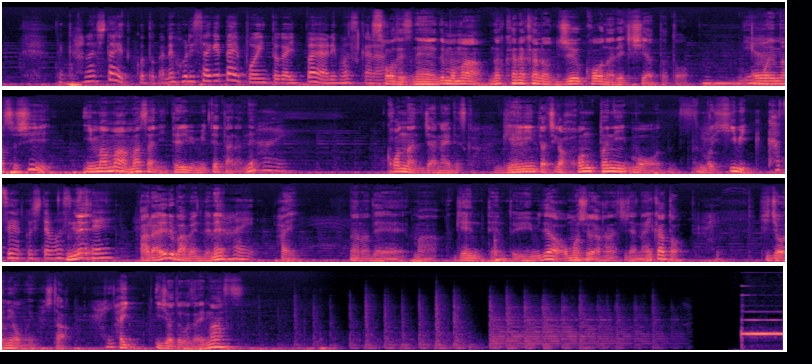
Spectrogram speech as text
なんか話したいことがね掘り下げたいポイントがいっぱいありますから。そうですね。でもまあなかなかの重厚な歴史やったと思いますし今まあまさにテレビ見てたらねはい、こんなんじゃないですか。芸人たちが本当にもうもう日々活躍してますよね。ねあらゆる場面でね。はい。はい、なのでまあ原点という意味では面白い話じゃないかとはい。非常に思いました。い。はい。以上でございます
